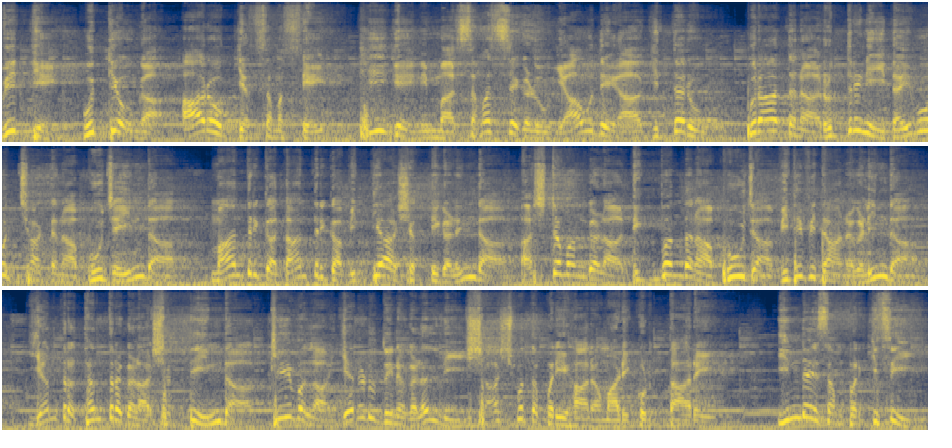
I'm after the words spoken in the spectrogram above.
ವಿದ್ಯೆ, ಉದ್ಯೋಗ, ಆರೋಗ್ಯ ಸಮಸ್ಯೆ ಹೀಗೆ ನಿಮ್ಮ ಸಮಸ್ಯೆಗಳು ಯಾವುದೇ ಆಗಿದ್ದರೂ ಪುರಾತನ ರುದ್ರಿಣಿ ದೈವೋಚ್ಚಾಟನ ಪೂಜೆಯಿಂದ, ಮಾಂತ್ರಿಕ ತಾಂತ್ರಿಕ ವಿದ್ಯಾಶಕ್ತಿಗಳಿಂದ, ಅಷ್ಟಮಂಗಳ ದಿಗ್ಬಂಧನ ಪೂಜಾ ವಿಧಿವಿಧಾನಗಳಿಂದ, ಯಂತ್ರತಂತ್ರಗಳ ಶಕ್ತಿಯಿಂದ ಕೇವಲ ಎರಡು ದಿನಗಳಲ್ಲಿ ಶಾಶ್ವತ ಪರಿಹಾರ ಮಾಡಿಕೊಡುತ್ತಾರೆ. ಹಿಂದೆ ಸಂಪರ್ಕಿಸಿ.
